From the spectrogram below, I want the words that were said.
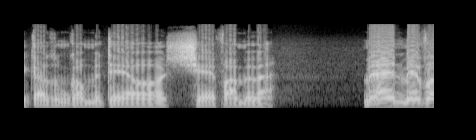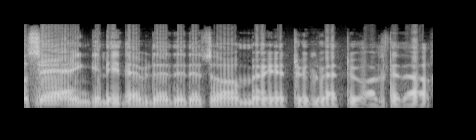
ikke hva som kommer til å skje framover. Men vi får se, egentlig. Det, det, det, det er så mye tull, vet du, alt det der.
